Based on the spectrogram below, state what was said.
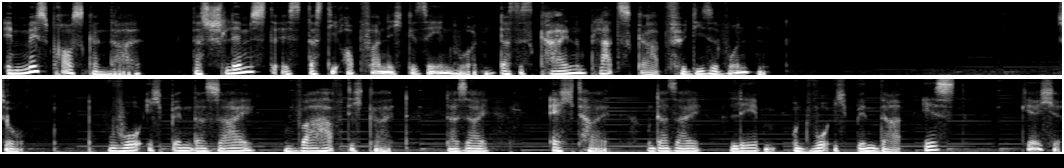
Im Missbrauchsskandal, das Schlimmste ist, dass die Opfer nicht gesehen wurden, dass es keinen Platz gab für diese Wunden. So, wo ich bin, da sei Wahrhaftigkeit, da sei Echtheit und da sei Leben. Und wo ich bin, da ist Kirche.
